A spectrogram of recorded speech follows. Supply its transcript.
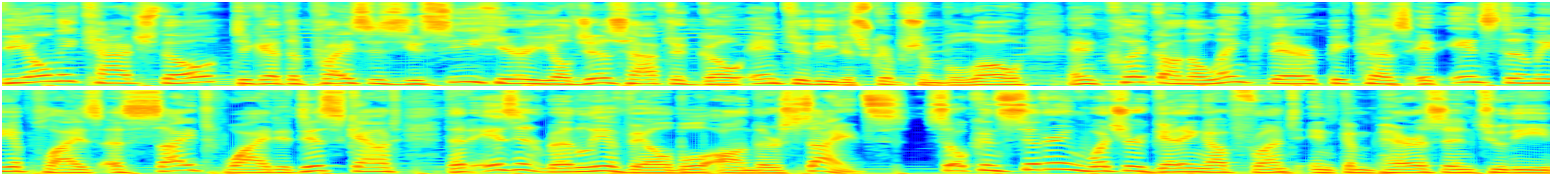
The only catch though, to get the prices you see here, you'll just have to go into the description below and click on the link there because it instantly applies a site-wide discount that isn't readily available on their sites. So considering what you're getting upfront in comparison to the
